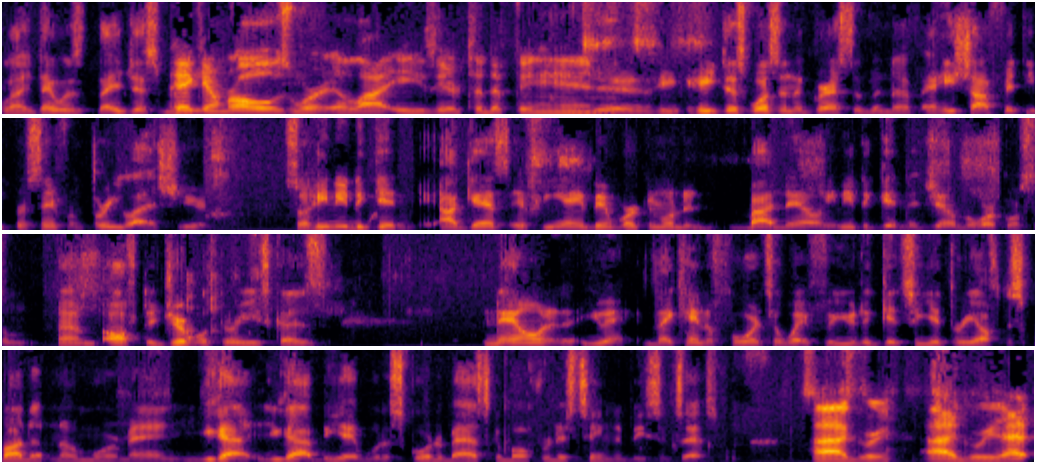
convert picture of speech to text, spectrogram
Like they was they just pick made, and rolls were a lot easier to defend. Yeah, he, he just wasn't aggressive enough. And he shot fifty percent from three last year. So he need to get I guess if he ain't been working on it by now, he need to get in the gym and work on some um, off the dribble threes because now you they can't afford to wait for you to get to your three off the spot up no more, man. You got you got to be able to score the basketball for this team to be successful. I agree. I agree. That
